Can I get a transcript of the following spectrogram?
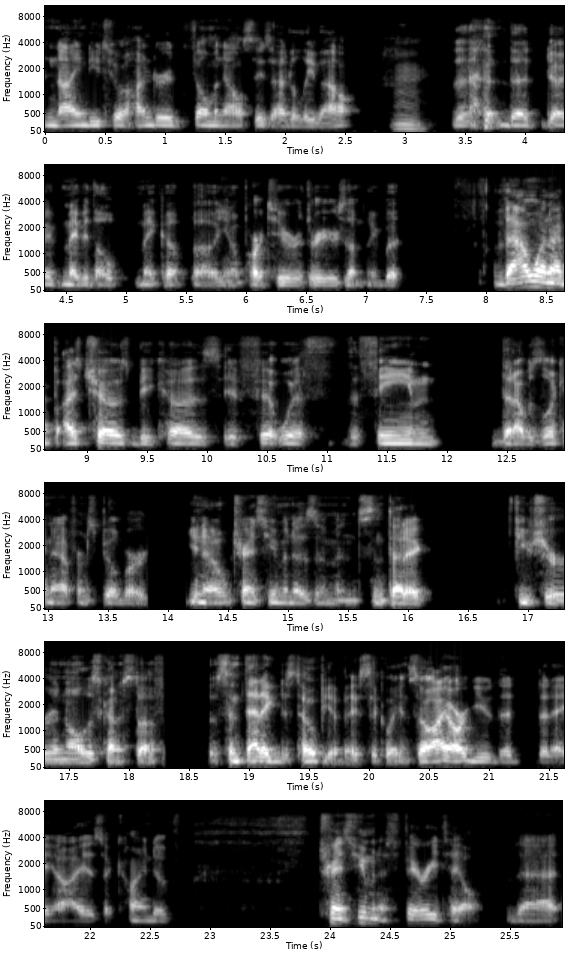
90 to 100 film analyses I had to leave out. Mm. That, uh, maybe they'll make up, uh, you know, part two or three or something. But that one I, I chose because it fit with the theme that I was looking at from Spielberg, you know, transhumanism and synthetic future and all this kind of stuff, synthetic dystopia, basically. And so I argued that that AI is a kind of transhumanist fairy tale that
